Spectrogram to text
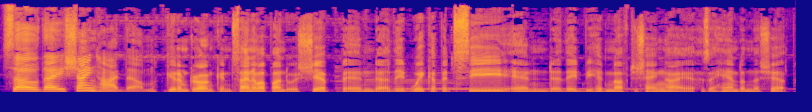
So they shanghaied them. Get them drunk and sign them up onto a ship, and uh, they'd wake up at sea and uh, they'd be heading off to Shanghai as a hand on the ship.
